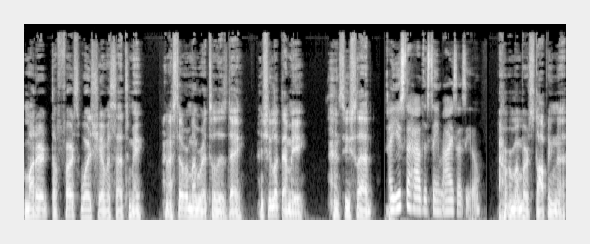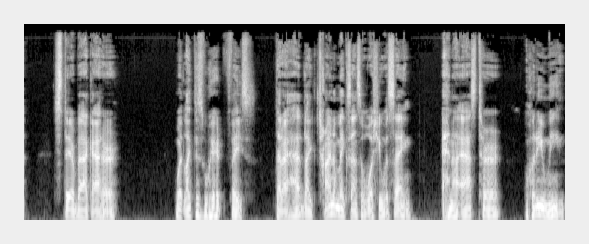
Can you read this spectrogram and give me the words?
muttered the first words she ever said to me, and I still remember it till this day. And she looked at me and she said, I used to have the same eyes as you. I remember stopping to stare back at her with like this weird face that I had, like trying to make sense of what she was saying. And I asked her, What do you mean?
